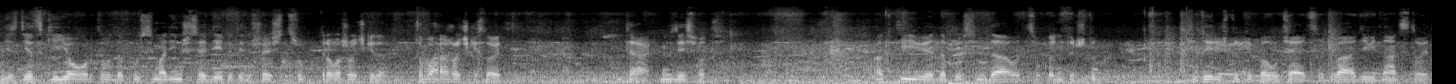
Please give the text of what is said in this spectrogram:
Здесь детские йогурты, вот, допустим, 1,69, вот эти 6 штук травожочки, да? Творожочки стоят. Так, ну здесь вот Активия, допустим, да, вот сколько они тут штук. 4 штуки получается, 2,19 стоит.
